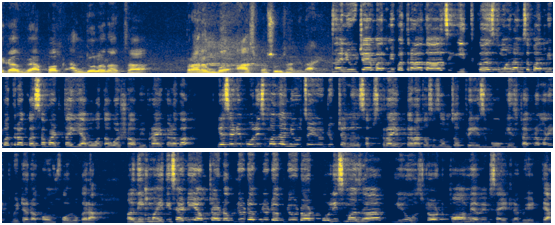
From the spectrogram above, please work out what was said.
एका व्यापक आंदोलनाचा प्रारंभ आजपासून झालेला आहे. न्यूजच्या बातमीपत्रात आज इतकंच. तुम्हाला आमचं बातमीपत्र कसं वाटतंय याबाबत अवश्य अभिप्राय कळवा. यासाठी पोलीस माझा न्यूजचं युट्यूब चॅनल सबस्क्राईब करा तसंच आमचं फेसबुक इंस्टाग्राम आणि ट्विटर अकाउंट फॉलो करा. अधिक माहितीसाठी आमच्या W W W dot police Majha news dot com या वेबसाईटला भेट द्या.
